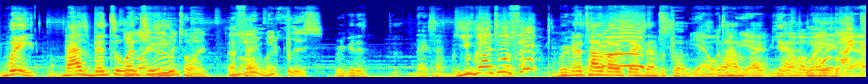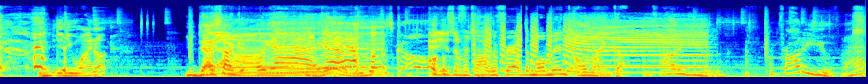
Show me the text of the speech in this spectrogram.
Wait, Matt's been to You, one went- you too. went to one. A You, you know this. We're gonna next episode. You've gone to a fete? We're gonna talk about this next episode. Yeah, You we'll talk. have Yeah, right- We'll yeah. talk Wait, wait. yeah. Did you wind up? You that's not good. Oh Yeah, uh, yeah, yeah. you. Let's go. And he's a photographer at the moment. Oh my god, I'm proud of you. I'm proud of you, man.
